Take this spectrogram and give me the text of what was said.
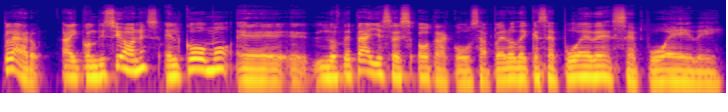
Claro, hay condiciones, el cómo, eh, eh, los detalles es otra cosa, pero de que se puede, se puede.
